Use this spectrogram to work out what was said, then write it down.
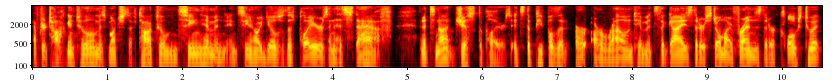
after talking to him as much as I've talked to him and seen him and, and seen how he deals with his players and his staff, and it's not just the players, it's the people that are around him. It's the guys that are still my friends that are close to it,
